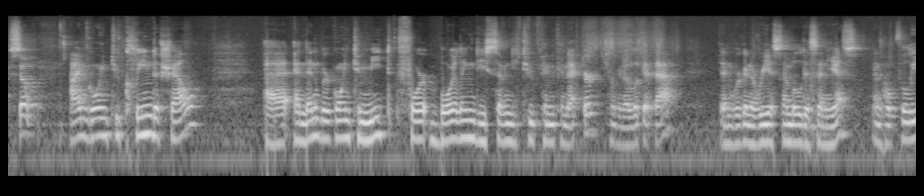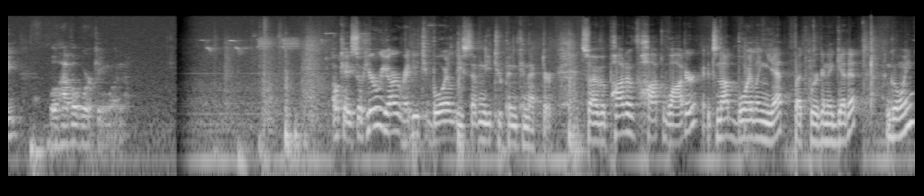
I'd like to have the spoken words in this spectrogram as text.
So I'm going to clean the shell uh, and then we're going to meet for boiling the 72 pin connector. We're going to look at that. Then we're going to reassemble this NES and hopefully we'll have a working one. Okay, so here we are ready to boil the 72 pin connector. So I have a pot of hot water. It's not boiling yet, but we're gonna get it going.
